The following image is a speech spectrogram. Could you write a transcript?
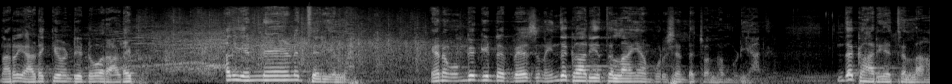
நிறைய அடைக்க வேண்டிய டோர் அடைப்போம் அது என்னன்னு தெரியல. ஏன்னா உங்ககிட்ட பேசணும் இந்த காரியத்தெல்லாம் என் புருஷன்ட்ட சொல்ல முடியாது. இந்த காரியத்தெல்லாம்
